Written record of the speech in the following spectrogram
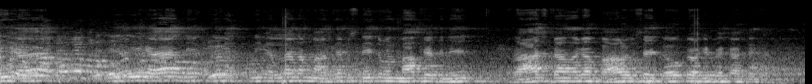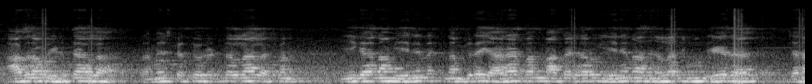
ಈಗ ಈಗ ನೀವ್- ನೀವ್- ನೀವೆಲ್ಲ ನಮ್ಮ ಮಾಧ್ಯಮ ಸ್ನೇಹಿತರು ಒಂದು ಮಾತು ಹೇಳ್ತೀನಿ. ರಾಜಕಾರಣದಾಗ ಭಾಳ ವಿಷಯ ಗೌಪ್ಯವಾಗಿರ್ಬೇಕಾಗ್ತದೆ ಆದ್ರೆ ಅವ್ರು ಇಡ್ತಾ ಇಲ್ಲ. ರಮೇಶ್ ಕತ್ತಿಯವ್ರು ಇರ್ತಲ್ಲ ಲಕ್ಷ್ಮಣ್? ಈಗ ನಾವು ಏನೇನು ನಮ್ಮ ಜೊತೆ ಯಾರ್ಯಾರು ಬಂದು ಮಾತಾಡಿದಾರೋ, ಏನೇನೋ ಅದನ್ನೆಲ್ಲ ನಿಮ್ಮ ಮುಂದೆ ಹೇಳಿದ್ರೆ ಜನ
